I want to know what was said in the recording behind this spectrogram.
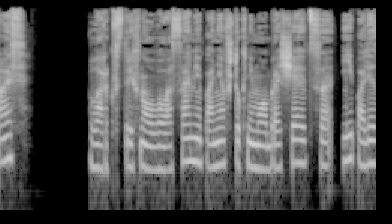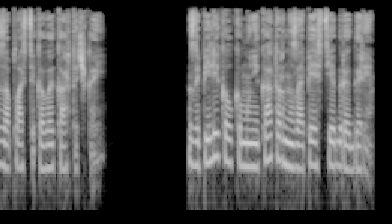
Ась?» Ларк встряхнул волосами, поняв, что к нему обращаются, и полез за пластиковой карточкой. Запиликал коммуникатор на запястье Грегори.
